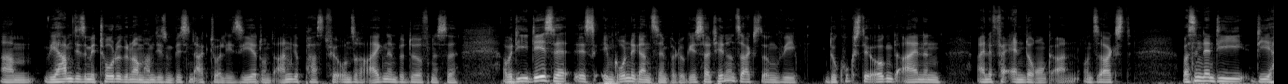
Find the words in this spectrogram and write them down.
Ähm, wir haben diese Methode genommen, haben die so ein bisschen aktualisiert und angepasst für unsere eigenen Bedürfnisse. Aber die Idee ist, ist im Grunde ganz simpel. Du gehst halt hin und sagst irgendwie, du guckst dir irgendeine eine Veränderung an und sagst, was sind denn die, die,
